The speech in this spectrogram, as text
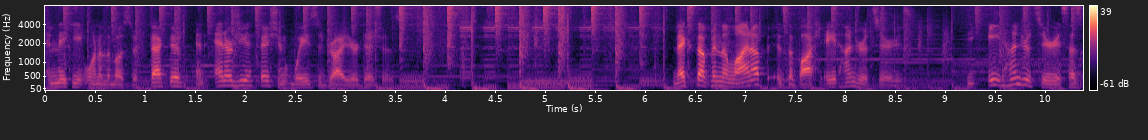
and making it one of the most effective and energy-efficient ways to dry your dishes. Next up in the lineup is the Bosch 800 series. The 800 series has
